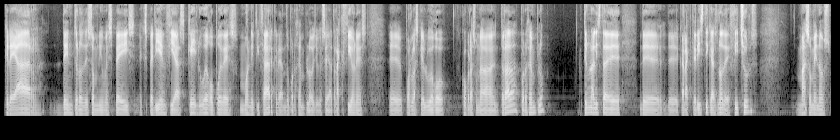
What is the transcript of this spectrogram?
crear dentro de Somnium Space experiencias que luego puedes monetizar, creando, por ejemplo, yo que sé, atracciones por las que luego cobras una entrada, por ejemplo. Tiene una lista de, características, ¿no? De features, más o menos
